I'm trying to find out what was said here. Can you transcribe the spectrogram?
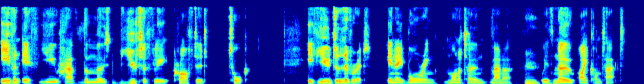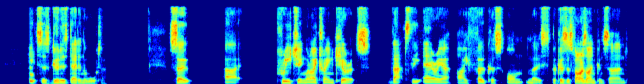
even if you have the most beautifully crafted talk, if you deliver it in a boring, monotone manner Mm. with no eye contact, it's as good as dead in the water. So, uh, preaching, when I train curates, that's the area I focus on most because, as far as I'm concerned,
